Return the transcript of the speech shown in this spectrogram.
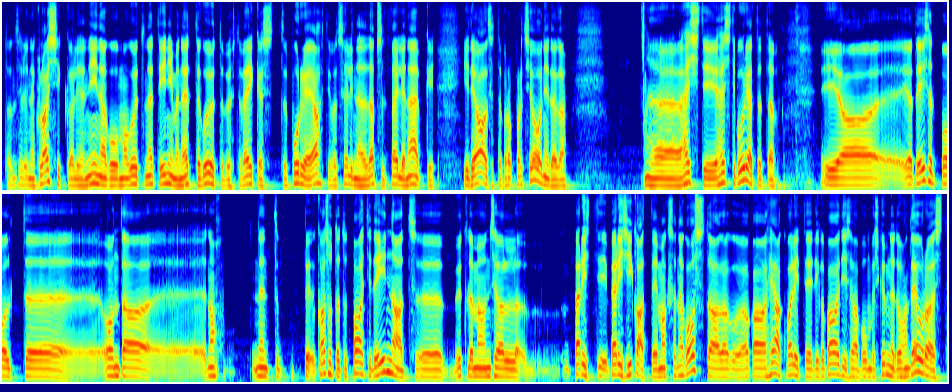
ta on selline klassikaline, nii nagu ma kujutan ette, inimene ette kujutab ühte väikest purjejahti, vot selline ta täpselt välja näebki, ideaalsete proportsioonidega. Äh,, hästi, hästi purjetatav. Ja, ja teiselt poolt äh, on ta noh, need kasutatud paatide hinnad, ütleme, on seal päris, päris igat ei maksa nagu osta, aga, aga hea kvaliteediga paadi saab umbes kümne tuhande euro eest.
